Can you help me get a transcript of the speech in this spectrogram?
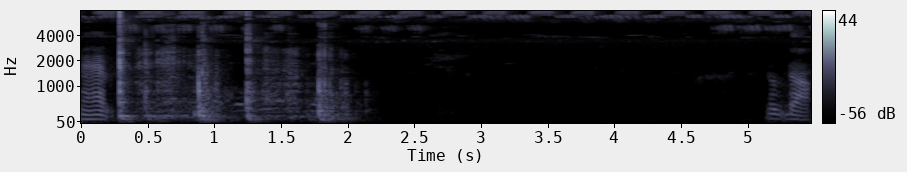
นะครับ ลูกดอก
